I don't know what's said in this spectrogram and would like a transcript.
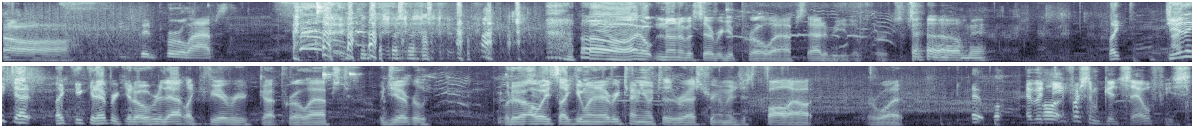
Oh. He's been prolapsed. Oh, I hope none of us ever get prolapse. That'd be the first. oh man. Like, do you think that like you could ever get over that? Like, if you ever got prolapsed, would you ever? Would it always like you went every time you went to the restroom and just fall out, or what? It, well, It would Oh. make for some good selfies.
